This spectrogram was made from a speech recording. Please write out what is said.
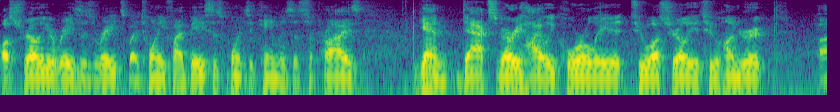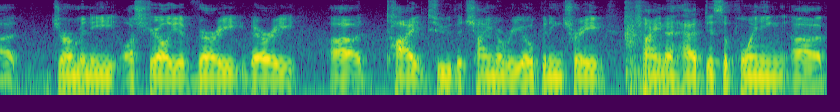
Australia raises rates by 25 basis points. It came as a surprise. Again, DAX very highly correlated to Australia 200. Uh, Germany, Australia, very, very uh, tied to the China reopening trade. China had disappointing uh,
